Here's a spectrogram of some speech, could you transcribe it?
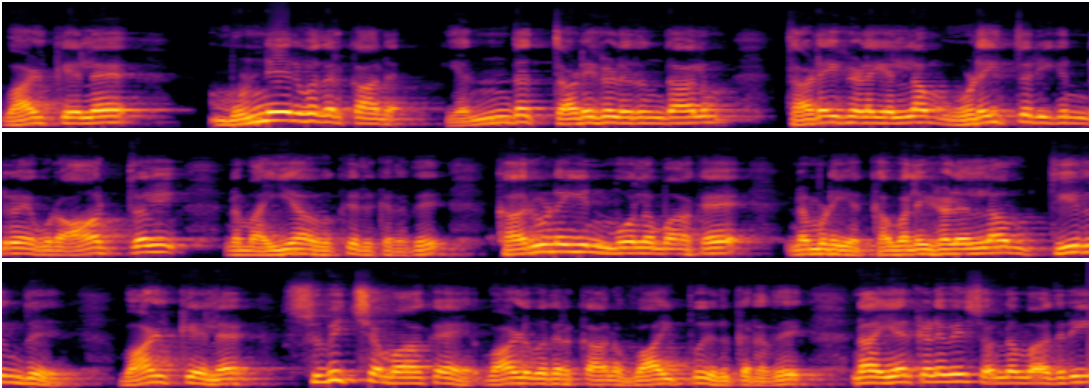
வாழ்க்கையில் முன்னேறுவதற்கான எந்த தடைகள் இருந்தாலும் தடைகளை எல்லாம் உடைத்தெறிகின்ற ஒரு ஆற்றல் நம்ம ஐயாவுக்கு இருக்கிறது. கருணையின் மூலமாக நம்முடைய கவலைகளெல்லாம் தீர்ந்து வாழ்க்கையில் சுபிட்சமாக வாழுவதற்கான வாய்ப்பு இருக்கிறது. நான் ஏற்கனவே சொன்ன மாதிரி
